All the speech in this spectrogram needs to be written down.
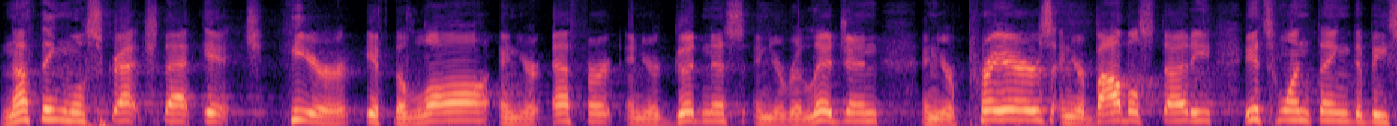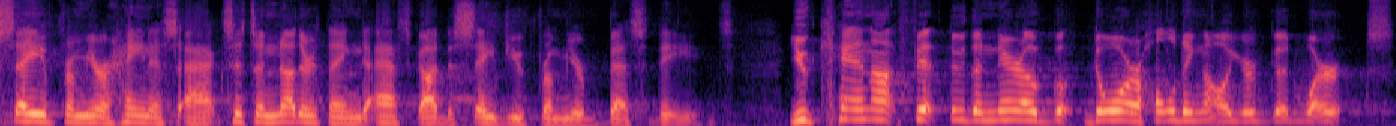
Nothing will scratch that itch here if the law and your effort and your goodness and your religion and your prayers and your Bible study, it's one thing to be saved from your heinous acts. It's another thing to ask God to save you from your best deeds. You cannot fit through the narrow door holding all your good works.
